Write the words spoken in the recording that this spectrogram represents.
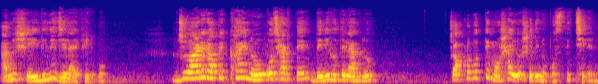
আমি সেই দিনই জেলায় ফিরব। জোয়ারের অপেক্ষায় নৌকো ছাড়তে দেরি হতে লাগল। চক্রবর্তী মশাইও সেদিন উপস্থিত ছিলেন।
